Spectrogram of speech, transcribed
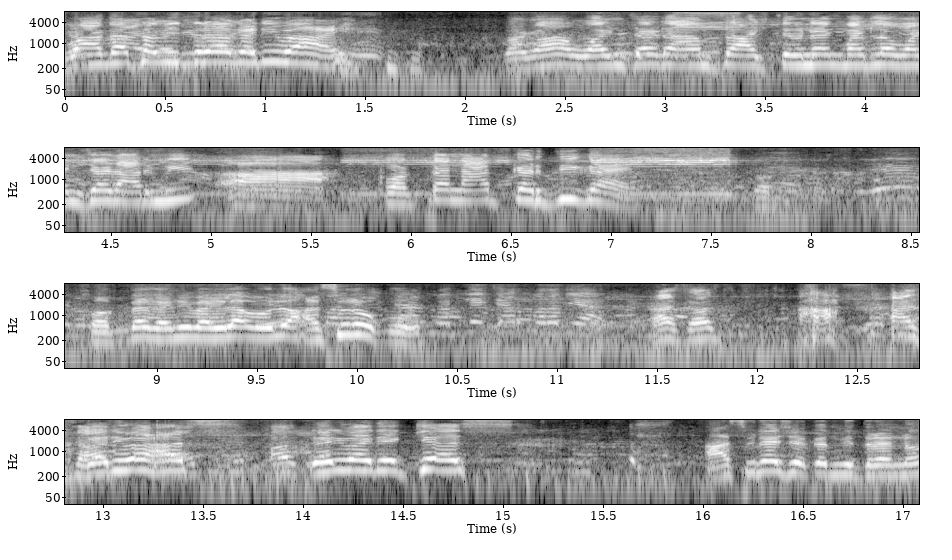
वाघाचा मित्र गणीबाई. बघा वन साइड आमचा अष्टविनायक मधला वन साइड आर्मी हा. फक्त नाच करती काय? फक्त गणीबाईला बोलू हसू नको. हस हस. हस गणीबाई हस. गणीबाई देख की हस. हसू नाही शकत मित्रांनो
